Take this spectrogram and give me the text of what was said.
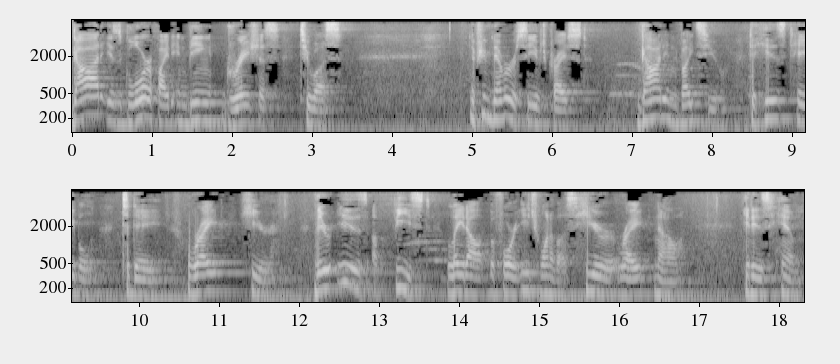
God is glorified in being gracious to us. If you've never received Christ, God invites you to His table today, right here. There is a feast laid out before each one of us here, right now. It is Him.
